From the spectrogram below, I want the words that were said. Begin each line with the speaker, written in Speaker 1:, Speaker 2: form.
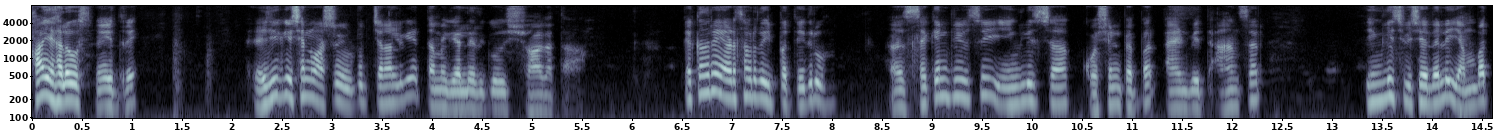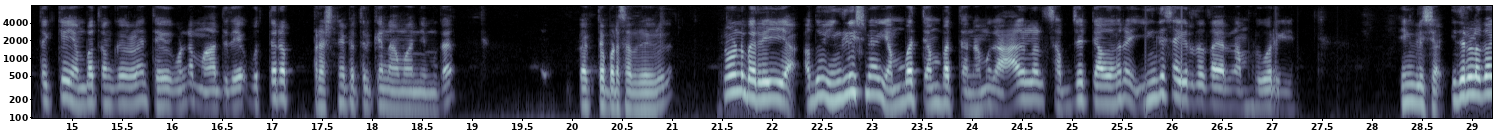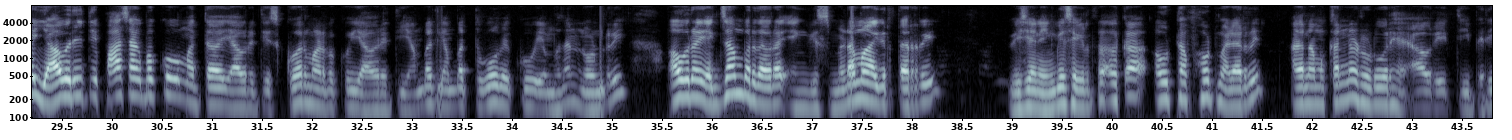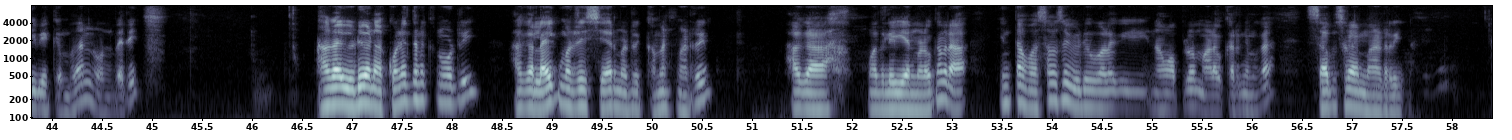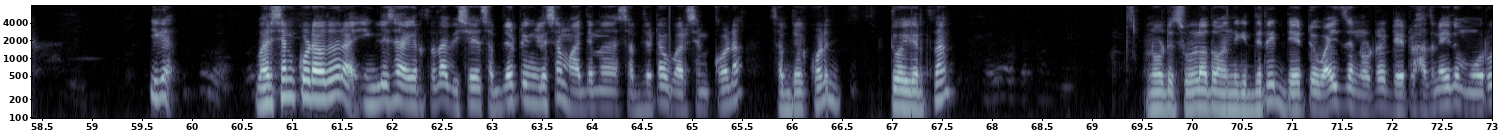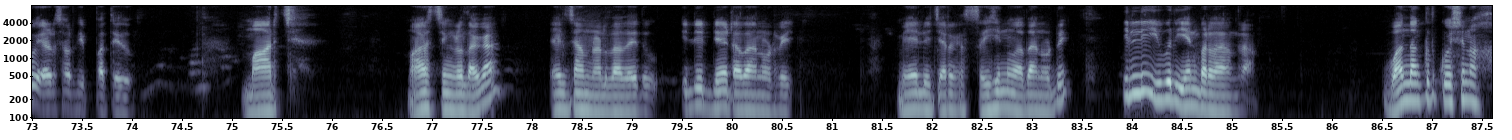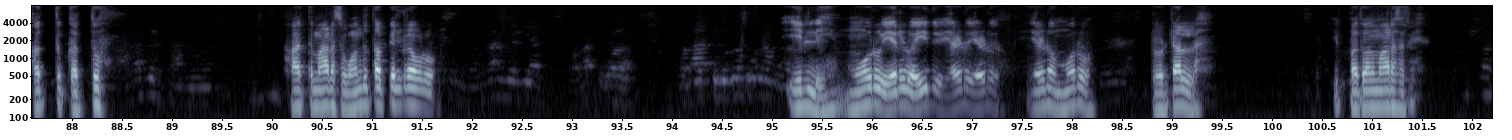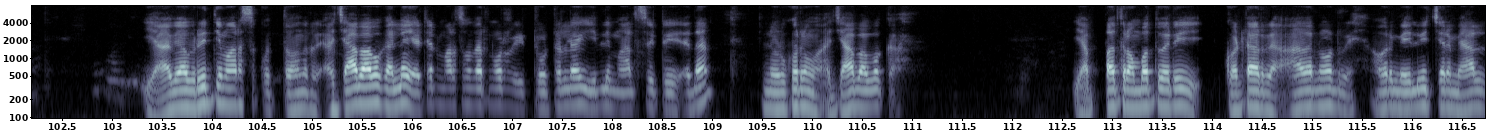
Speaker 1: Hi, hello ಸ್ನೇಹಿತರೆ. Education master YouTube ಚಾನಲ್ಗೆ ತಮಗೆಲ್ಲರಿಗೂ ಸ್ವಾಗತ. ಯಾಕಂದರೆ ಎರಡು ಸಾವಿರದ ಇಪ್ಪತ್ತೈದರು second P U C English question paper and with answer English ವಿಷಯದಲ್ಲಿ ಎಂಬತ್ತಕ್ಕೆ ಎಂಬತ್ತು ಅಂಕಗಳನ್ನು ತೆಗೆದುಕೊಂಡ ಮಾದರಿಯ ಉತ್ತರ ಪ್ರಶ್ನೆ ಪತ್ರಿಕೆ ನಾವು ನಿಮ್ಗೆ ವ್ಯಕ್ತಪಡಿಸೋದು ನೋಡಿ ಬರ್ರಿ, ಅದು ಇಂಗ್ಲೀಷ್ನಾಗ ಎಂಬತ್ತು ಎಂಬತ್ತು ನಮಗೆ ಆಗ್ಲಾರ್ದ ಸಬ್ಜೆಕ್ಟ್ ಯಾವುದಂದ್ರೆ ಇಂಗ್ಲೀಷ್ ಆಗಿರ್ತದ ನಮ್ಮ ಹುಡುಗರಿಗೆ. ಇಂಗ್ಲೀಷ್ ಇದರೊಳಗೆ ಯಾವ ರೀತಿ ಪಾಸ್ ಆಗಬೇಕು ಮತ್ತು ಯಾವ ರೀತಿ ಸ್ಕೋರ್ ಮಾಡಬೇಕು, ಯಾವ ರೀತಿ ಎಂಬತ್ತು ಎಂಬತ್ತು ತಗೋಬೇಕು ಎಂಬುದನ್ನು ನೋಡ್ರಿ. ಅವರ ಎಕ್ಸಾಮ್ ಬರ್ದವ್ರ ಇಂಗ್ಲೀಷ್ ಮೇಡಮ್ ಆಗಿರ್ತಾರ್ರಿ. ವಿಷಯನ ಇಂಗ್ಲೀಷ್ ಆಗಿರ್ತದೆ. ಅದಕ್ಕೆ ಔಟ್ ಆಫ್ ಔಟ್ ಮಾಡ್ಯಾರ್ರಿ. ಅದು ನಮ್ಮ ಕನ್ನಡ ಹುಡುಗರು ಯಾವ ರೀತಿ ಬೆರಿಬೇಕೆಂಬುದನ್ನು ನೋಡ್ಬೇರಿ. ಆಗ ವಿಡಿಯೋನ ಕೊನೆ ತನಕ ನೋಡ್ರಿ. ಆಗ ಲೈಕ್ ಮಾಡಿರಿ ಶೇರ್ ಮಾಡಿರಿ ಕಮೆಂಟ್ ಮಾಡಿರಿ. ಆಗ ಮೊದಲಿಗೆ ಏನು ಮಾಡ್ಬೇಕಂದ್ರೆ ಇಂಥ ಹೊಸ ಹೊಸ ವಿಡಿಯೋಗಳಿಗೆ ನಾವು ಅಪ್ಲೋಡ್ ಮಾಡ್ಬೇಕಾದ್ರೆ ನಿಮ್ಗೆ. ಸಬ್ಸ್ಕ್ರೈಬ್ ಮಾಡಿರಿ. ಈಗ ವರ್ಷನ್ ಕೋಡ್ ಯಾವ್ದಾದ್ರೆ ಇಂಗ್ಲೀಷ್ ಆಗಿರ್ತದ, ವಿಷಯ ಸಬ್ಜೆಕ್ಟ್ ಇಂಗ್ಲೀಷ ಮಾಧ್ಯಮ subject version code subject code two ಆಗಿರ್ತದ. ನೋಡ್ರಿ ಸುಳ್ಳದು ಒಂದಿಗಿದ್ದೀರಿ. ಡೇಟ್ ವೈಸ್ ನೋಡ್ರಿ. ಡೇಟ್ ಹದಿನೈದು, ಮೂರು, ಎರಡು ಸಾವಿರದ ಇಪ್ಪತ್ತೈದು. ಮಾರ್ಚ್ ಮಾರ್ಚ್ ತಿಂಗಳದಾಗ ಎಕ್ಸಾಮ್ ನಡೆದದ ಇದು. ಇಲ್ಲಿ ಡೇಟ್ ಅದ ನೋಡ್ರಿ. ಮೇಲ್ವಿಚಾರಕ ಸಹಿನೂ ಅದ ನೋಡ್ರಿ. ಇಲ್ಲಿ ಇವ್ರು ಏನು ಬರ್ದಾರಂದ್ರ? ಒಂದು ಅಂಕದ ಕ್ವಶನ್ ಹತ್ತು ಕತ್ತು. ಹತ್ತು ಮಾರ್ಸ್, ಒಂದು ತಪ್ಪಿಲ್ರಿ ಅವರು. ಇಲ್ಲಿ ಮೂರು, ಎರಡು, ಐದು, ಎರಡು ಎರಡು ಎರಡು, ಮೂರು, ಟೋಟಲ್ ಇಪ್ಪತ್ತೊಂದು ಮಾರ್ಸ್ ರೀ. ಯಾವ್ಯಾವ ರೀತಿ ಮಾರ್ಕ್ಸ್ ಕೊತ್ತಾವ ಅಂದ್ರೆ ಅಜಾಬ್ ಆಗ್ಬೇಕು ಅಲ್ಲೇ ಎಷ್ಟೆಷ್ಟು ಮಾರ್ಕ್ಸ್ ಅಂದ್ರೆ ನೋಡ್ರಿ, ಟೋಟಲ್ ಆಗಿ ಇಲ್ಲಿ ಮಾರ್ಕ್ಸ್ ಇಟ್ಟು ಅದ. ನೋಡ್ಕೊರಿ ಅಜಾಬ್ ಆಗ್ಬೇಕ ಎಪ್ಪತ್ತೊಂಬತ್ತುವರೆ ಕೊಟ್ಟಾರ್ರಿ. ಆದ್ರೆ ನೋಡ್ರಿ, ಅವ್ರ ಮೇಲ್ವಿಚಾರ ಮ್ಯಾಲ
